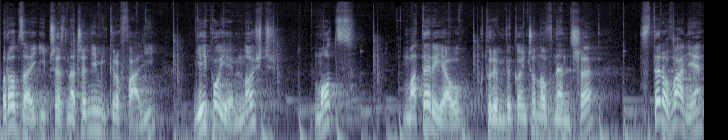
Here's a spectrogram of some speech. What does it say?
rodzaj i przeznaczenie mikrofali, jej pojemność, moc, materiał, którym wykończono wnętrze, sterowanie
